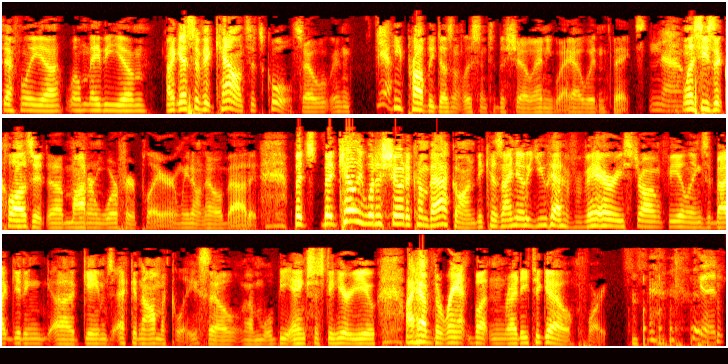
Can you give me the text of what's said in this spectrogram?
definitely, uh, well, maybe, um, I guess if it counts, it's cool. So, and yeah. he probably doesn't listen to the show anyway. I wouldn't think. No. Unless he's a closet uh, Modern Warfare player and we don't know about it. But but Kelly, what a show to come back on because I know you have very strong feelings about getting uh, games economically. So um, we'll be anxious to hear you. I have the rant button ready to go for you. Good.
